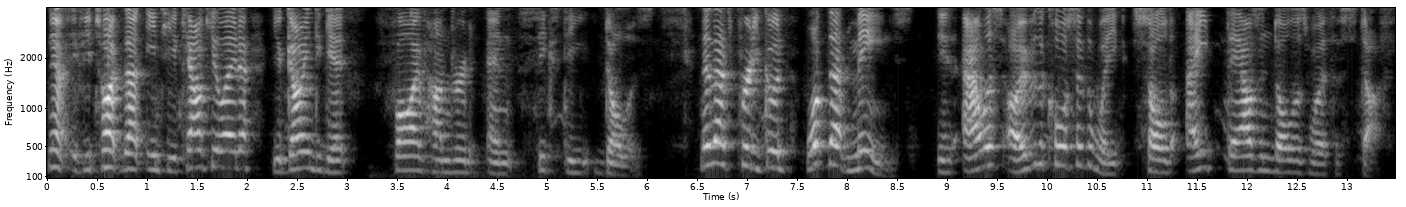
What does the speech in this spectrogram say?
Now, if you type that into your calculator, you're going to get $560. Now, that's pretty good. What that means is Alice, over the course of the week, sold $8,000 worth of stuff.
